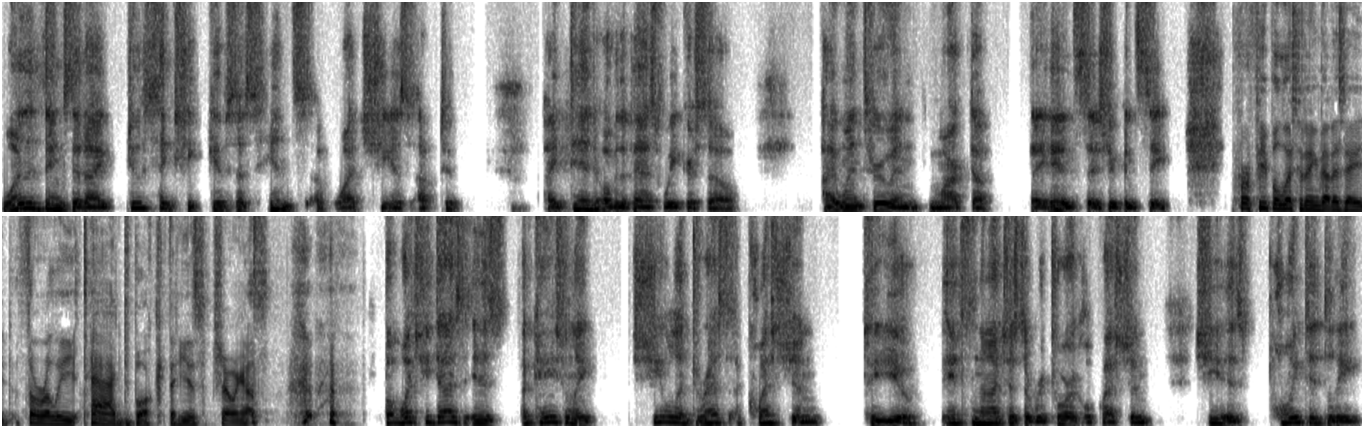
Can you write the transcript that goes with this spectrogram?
One of the things that I do think she gives us hints of what she is up to. I did over the past week or so. I went through and marked up the hints, as you can see. For people listening, that is a thoroughly tagged book that he is showing us. but what she does is occasionally she will address a question to you. It's not just a rhetorical question. She is pointedly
